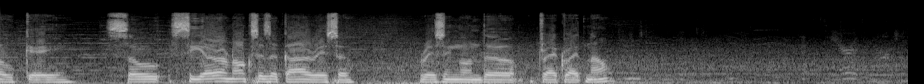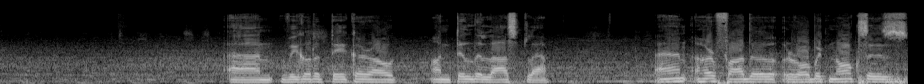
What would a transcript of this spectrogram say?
Okay, so Sierra Knox is a car racer racing on the track right now. And we gotta take her out until the last lap. And her father, Robert Knox, is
